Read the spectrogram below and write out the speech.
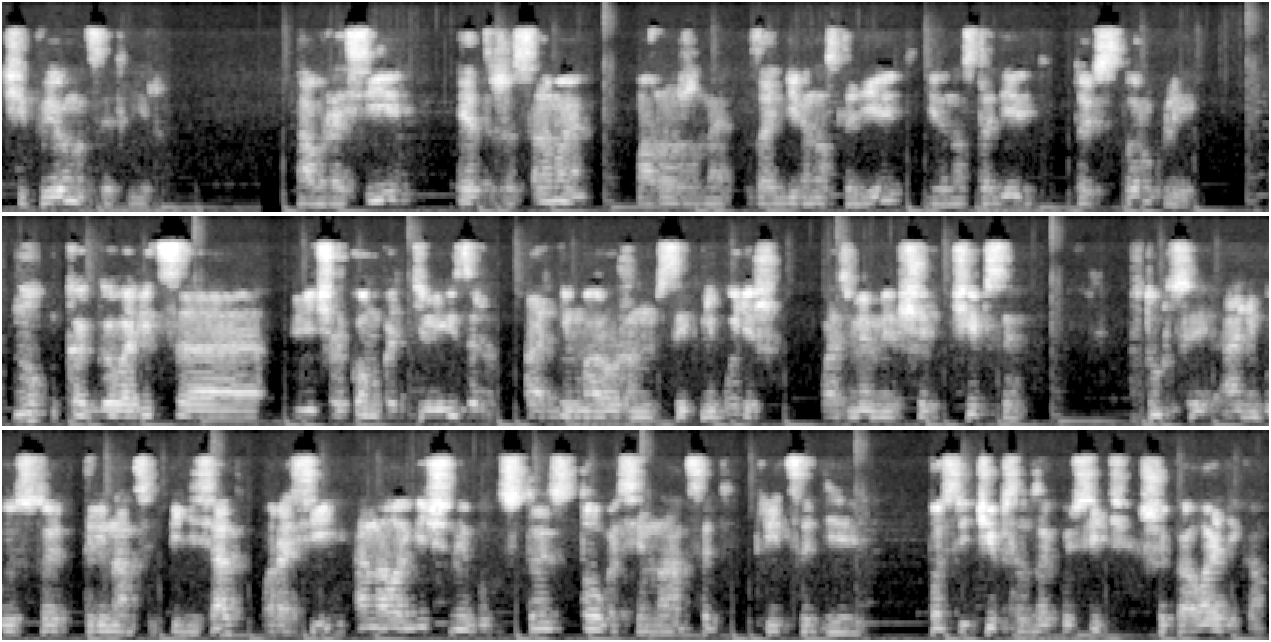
14 лир. А в России это же самое мороженое за 99,99, то есть 100 рублей. Ну, как говорится, вечерком под телевизор одним мороженым сыт не будешь. Возьмем еще чипсы. В Турции они будут стоить 13,50, в России аналогичные будут стоить 118,39. После чипсов закусить шоколадиком.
